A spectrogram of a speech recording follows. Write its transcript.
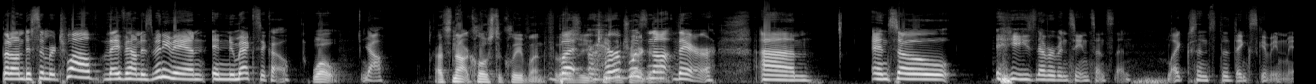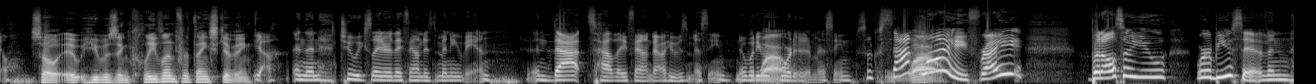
but on December 12th, they found his minivan in New Mexico. Whoa. Yeah. That's not close to Cleveland. For But those of you keeping Herb track was at not home. there. Um, and so he's never been seen since then, like since the Thanksgiving meal. So it, he was in Cleveland for Thanksgiving. Yeah. And then two weeks later, they found his minivan. And that's how they found out he was missing. Nobody Wow. reported him missing. So sad Wow. life, right? But also, you were abusive and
